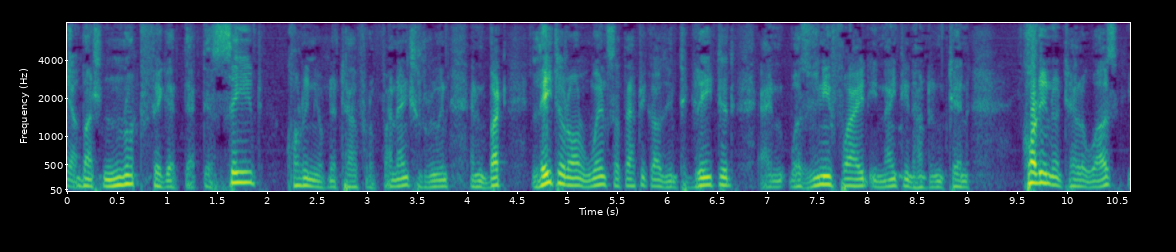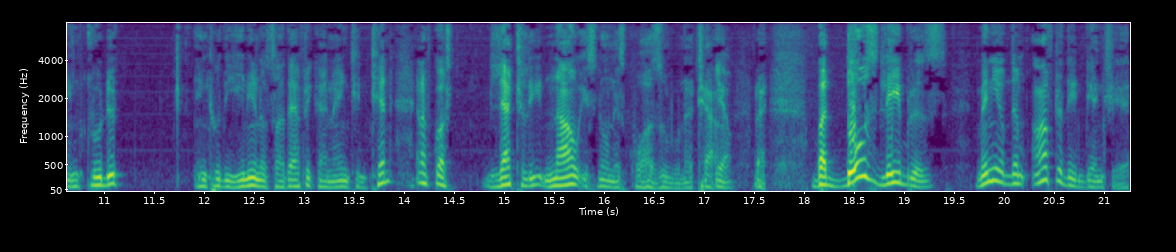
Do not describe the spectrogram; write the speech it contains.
Yeah. Must not forget that they saved colony of Natal from financial ruin. And but later on, when South Africa was integrated and was unified in 1910, colony of Natal was included into the Union of South Africa in 1910, and of course, latterly now it's known as KwaZulu Natal. Yeah. Right. But those laborers, many of them after the indenture,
